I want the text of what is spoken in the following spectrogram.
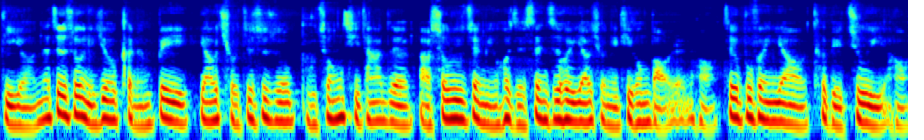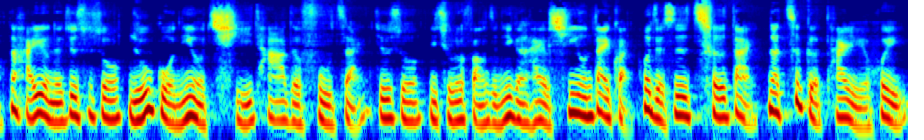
低哦。那这时候你就可能被要求就是说补充其他的。啊，收入证明或者甚至会要求你提供保人哈，这个部分要特别注意哈。那还有呢，就是说，如果你有其他的负债，就是说，你除了房子，你可能还有信用贷款或者是车贷，那这个它也会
